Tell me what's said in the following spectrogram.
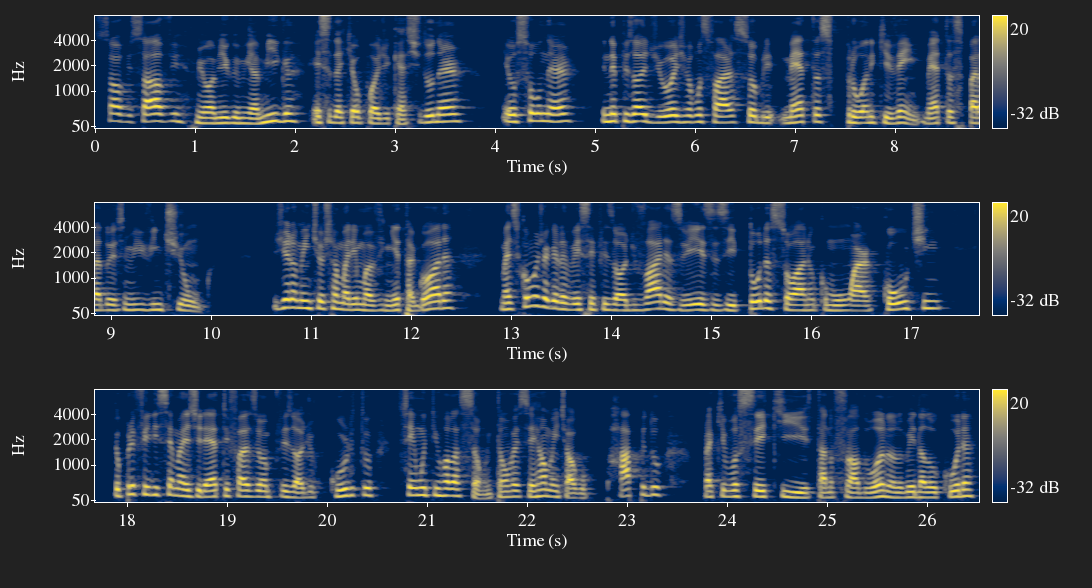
Salve, salve, meu amigo e minha amiga. Esse daqui é o podcast do NER. Eu sou o NER e no episódio de hoje vamos falar sobre metas para o ano que vem, metas para 2021. Geralmente eu chamaria uma vinheta agora, mas como eu já gravei esse episódio várias vezes e todas soaram como um ar coaching, eu preferi ser mais direto e fazer um episódio curto, sem muita enrolação. Então vai ser realmente algo rápido para que você que está no final do ano, no meio da loucura,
